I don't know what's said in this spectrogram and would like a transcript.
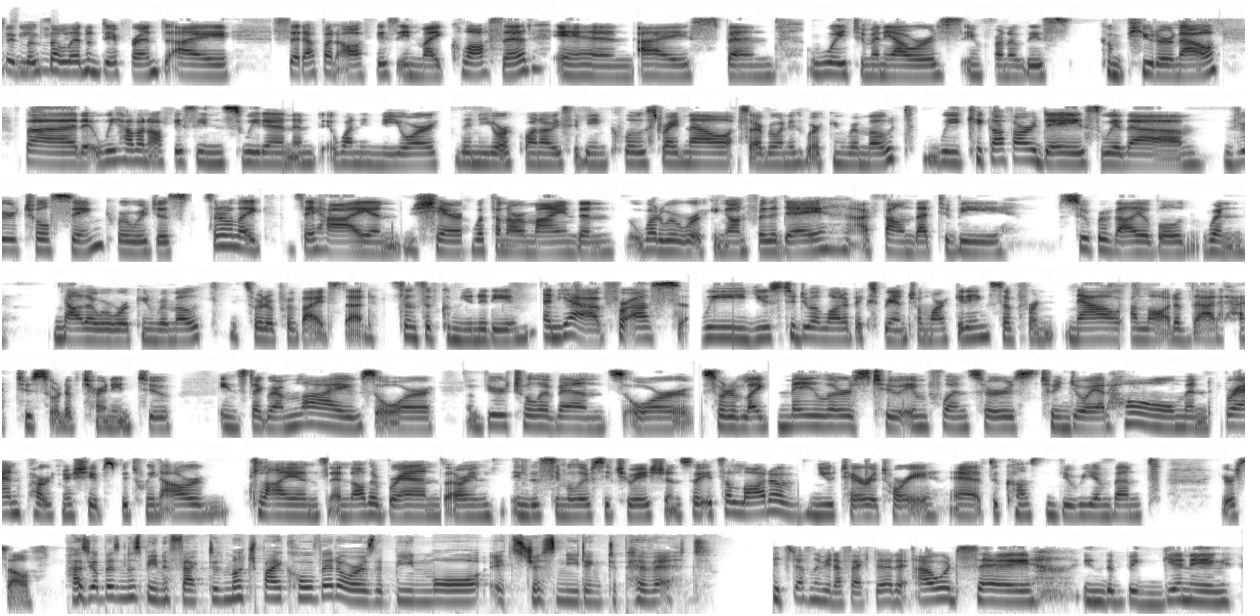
it looks a little different. I set up an office in my closet and I spend way too many hours in front of this computer now. But we have an office in Sweden and one in New York. The New York one obviously being closed right now, so everyone is working remote. We kick off our days with a virtual sync where we just sort of like say hi and share what's on our mind and what we're working on for the day. I found that to be super valuable when now that we're working remote, it sort of provides that sense of community. And yeah, for us, we used to do a lot of experiential marketing. So for now, a lot of that had to sort of turn into Instagram lives or virtual events or sort of like mailers to influencers to enjoy at home and brand partnerships between our clients and other brands are in, in the similar situation. So it's a lot of new territory uh, to constantly reinvent yourself. Has your business been affected much by COVID or has it been more it's just needing to pivot? It's definitely been affected. I would say in the beginning,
